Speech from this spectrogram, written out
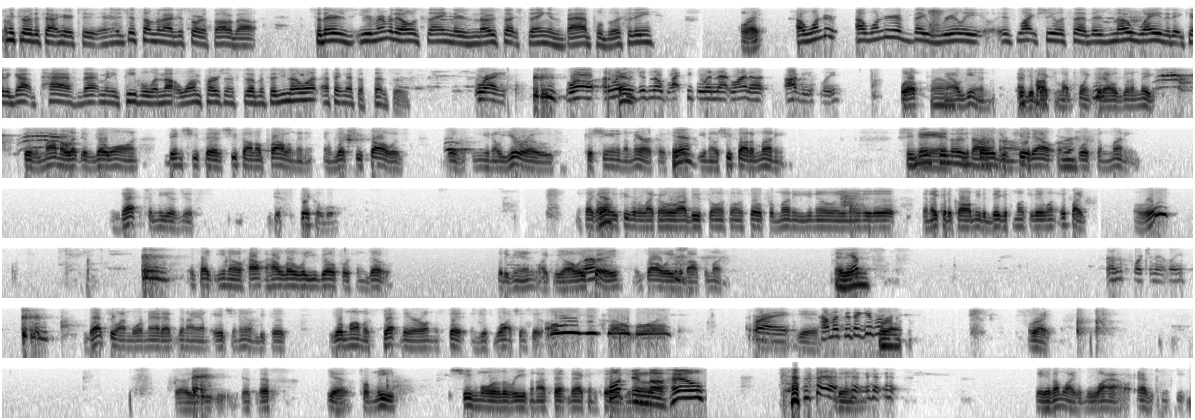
Let me throw this out here too, and it's just something I just sort of thought about. So there's, you remember the old saying, "There's no such thing as bad publicity." Right. I wonder, I wonder if they really. It's like Sheila said. There's no way that it could have got past that many people, and not one person stood up and said, "You know what? I think that's offensive." Right. well, unless And- there's just no black people in that lineup, obviously. Well, Well, now again, I it's get back to my point that I was going to make. His mama let this go on. Then she said she saw no problem in it, and what she saw was was you know euros because she ain't in America. So Yeah. you know she saw the money. She did see those you sold your kid out or- for some money. That to me is just despicable. It's like Yeah. all these people are like, "Oh, I'll do so and so and so for money," you know, and, and, uh, and they could have called me the biggest monkey they want. It's like, really? It's like you know how how low will you go for some dough? But again, like we always Well- say, it's always about the money. It is. Yep. Unfortunately. That's who I'm more mad at than I am H and M because your mama sat there on the set and just watched and said, "Oh, you go, boy." right. Yeah. How much did they give him? Right. Right. So you, you, that's yeah. For me, she's more of the reason I sat back and said, What you in know, the hell? Because I'm like, wow, as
